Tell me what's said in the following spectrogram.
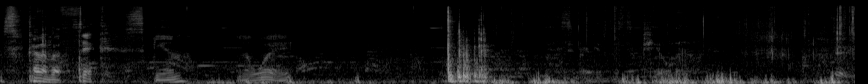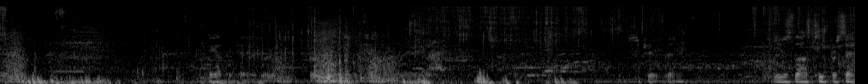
It's kind of a thick skin, in a way. Let's see if I can get this to peel down. I got the cutter. Straight bend. You just lost two percent.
